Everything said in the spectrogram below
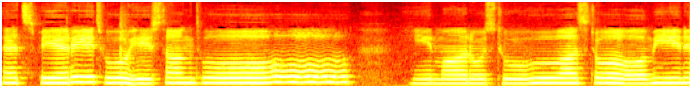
et Spiritui Sancto, in manus tuas Domine,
